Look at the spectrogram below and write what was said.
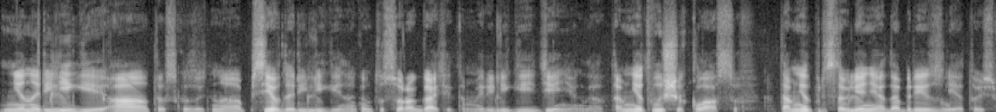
не на религии, а, так сказать, на псевдорелигии, на каком-то суррогате, там, религии денег. Да. Там нет высших классов, там нет представления о добре и зле. То есть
